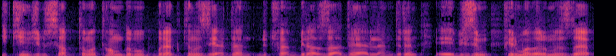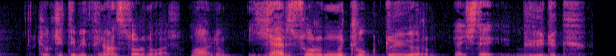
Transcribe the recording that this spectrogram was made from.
İkinci bir saptama tam da bu bıraktığınız yerden lütfen biraz daha değerlendirin. Ee, bizim firmalarımızda çok ciddi bir finans sorunu var malum. Yer sorununu çok duyuyorum. Ya işte büyüdük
